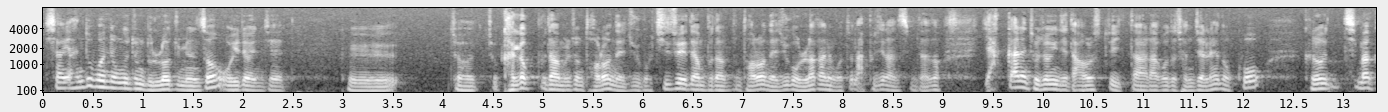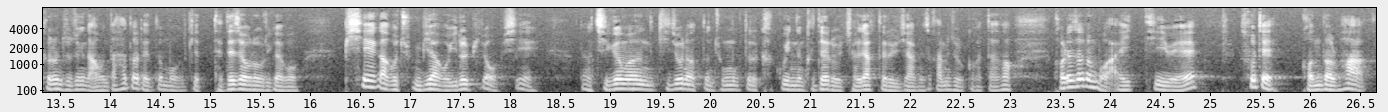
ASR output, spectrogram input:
시장이 한두 번 정도 좀 눌러주면서 오히려 이제 그 저, 저 가격 부담을 좀 덜어내주고 지수에 대한 부담을 좀 덜어내주고 올라가는 것도 나쁘진 않습니다. 그래서 약간의 조정이 이제 나올 수도 있다라고도 전제를 해놓고 그렇지만 그런 조정이 나온다 하더라도 뭐 이렇게 대대적으로 우리가 뭐 피해가고 준비하고 이럴 필요 없이 그냥 지금은 기존의 어떤 종목들을 갖고 있는 그대로 전략대로 유지하면서 가면 좋을 것 같아서 거래소는 뭐 IT 외에 소재, 건설, 화학,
